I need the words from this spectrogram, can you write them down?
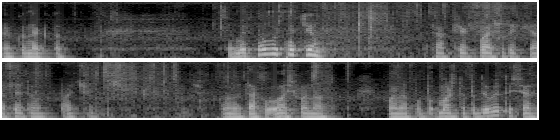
е, коннекта самих навушників. Так, як бачите, я де то бачу. Воно так, ось вона. Вона можете подивитися.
